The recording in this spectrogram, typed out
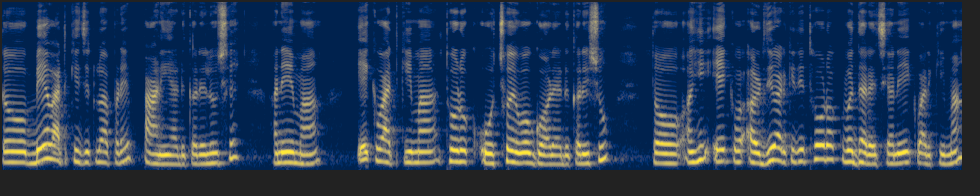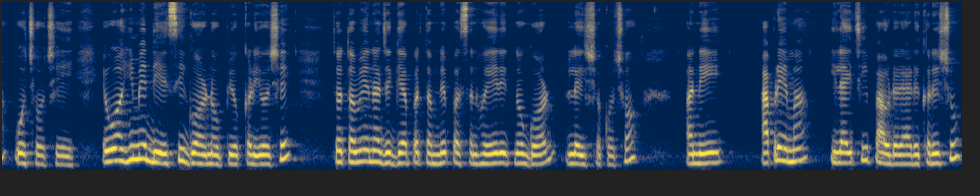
તો બે વાટકી જેટલું આપણે પાણી એડ કરેલું છે અને એમાં એક વાટકીમાં થોડોક ઓછો એવો ગોળ એડ કરીશું. તો અહીં એક અડધી વાટકીથી થોડોક વધારે છે અને એક વાટકીમાં ઓછો છે. એવો અહીં મેં દેશી ગોળનો ઉપયોગ કર્યો છે. તો તમે એના જગ્યા પર તમને પસંદ હોય એ રીતનો ગોળ લઈ શકો છો. અને આપણે એમાં ઇલાયચી પાવડર એડ કરીશું.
